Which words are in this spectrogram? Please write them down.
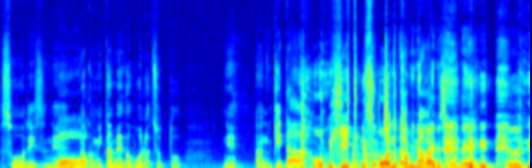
そうですね。ああ。なんか見た目がほらちょっとねあのギターを弾いてちょそうな。っと髪長いですもんね、うん、雰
